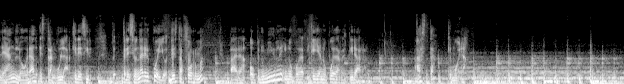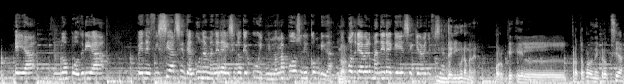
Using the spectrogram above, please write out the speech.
Le han logrado estrangular, quiere decir, presionar el cuello de esta forma para oprimirle y, no pueda, y que ella no pueda respirar hasta que muera. Ella no podría beneficiarse de alguna manera diciendo que, uy, mi mamá pudo salir con vida. No, no, podría haber manera de que ella se quiera beneficiar. De ninguna manera, porque el protocolo de necropsia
